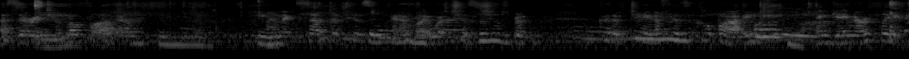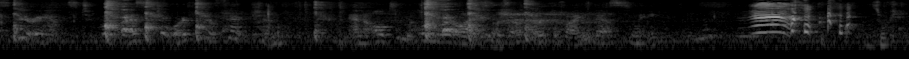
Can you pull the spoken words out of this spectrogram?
as their eternal Father and accepted his plan by which his children could obtain a physical body and gain earthly experience to progress toward perfection and ultimately realize his or her divine destiny. It's okay.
